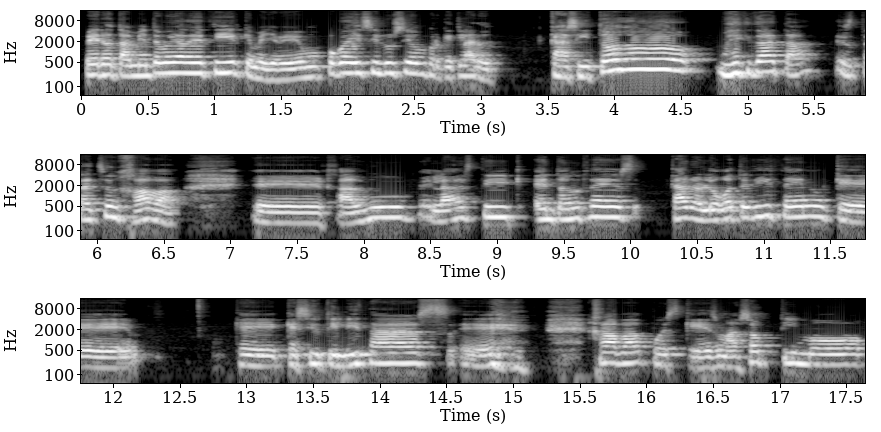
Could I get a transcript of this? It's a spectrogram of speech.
Pero también te voy a decir que me llevé un poco de desilusión porque, claro, casi todo Big Data está hecho en Java, eh, Hadoop, Elastic. Entonces, claro, luego te dicen que, que, si utilizas eh, Java, pues que es más óptimo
